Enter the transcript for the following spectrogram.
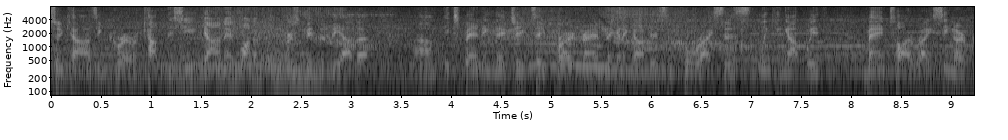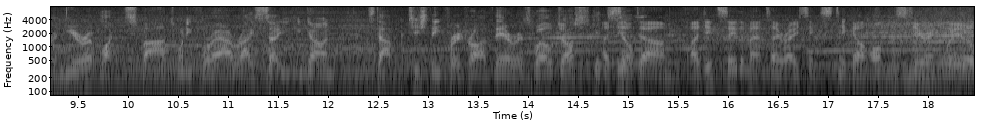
two cars in Carrera Cup this year. Garnet, one of them, Chris Pither, the other. Um, expanding their GT program. They're going to go and do some cool races, linking up with Manthey Racing over in Europe, like the Spa 24-hour race. So you can go and start petitioning for a drive there as well, Josh. Get I yourself did, um, I did see the Manthey Racing sticker on the steering wheel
